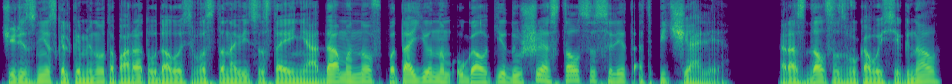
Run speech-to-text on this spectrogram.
Через несколько минут аппарату удалось восстановить состояние Адама, но в потаенном уголке души остался след от печали. Раздался звуковой сигнал,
